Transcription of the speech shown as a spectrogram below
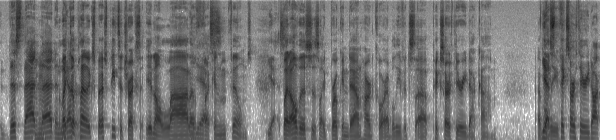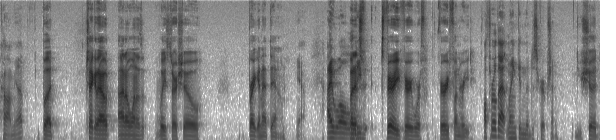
this, that, that, and like the, the. Planet Express pizza trucks in a lot of Yes. fucking films. Yes, But all this is like broken down hardcore. I believe it's uh, PixarTheory.com. I yes, believe. PixarTheory.com. Yep. but check it out. I don't want to waste our show breaking that down. Yeah, I will. But leave, it's it's very very worth very fun read. I'll throw that link in the description. You should.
